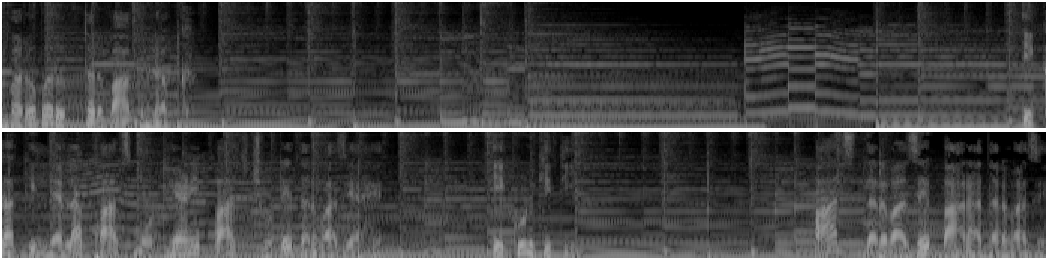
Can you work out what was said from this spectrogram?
बरोबर उत्तर वाघ नख. एका किल्ल्याला पाच मोठे आणि पाच छोटे दरवाजे आहेत. एकूण किती? पाच दरवाजे बारा दरवाजे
